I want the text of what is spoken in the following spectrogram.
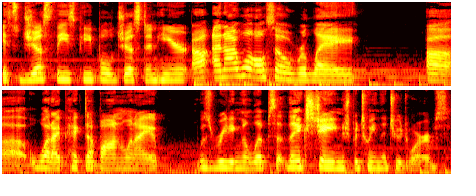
it's just these people just in here. Uh, and I will also relay uh what I picked up on when I was reading the lips of the exchange between the two dwarves.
